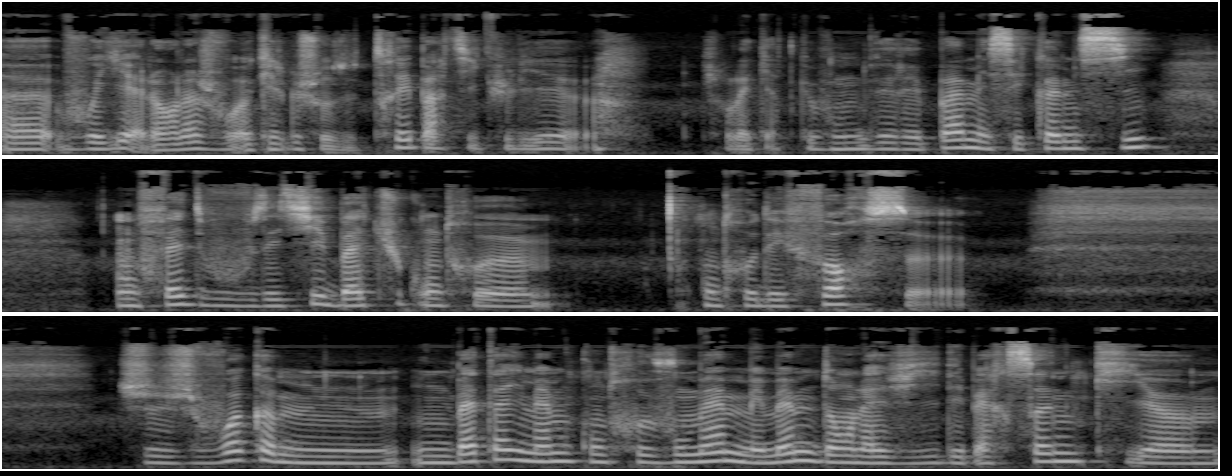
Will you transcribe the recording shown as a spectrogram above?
Euh, vous voyez, alors là, je vois quelque chose de très particulier sur la carte que vous ne verrez pas, mais c'est comme si, en fait, vous vous étiez battu contre, contre des forces, je, vois comme une, bataille même contre vous-même, mais même dans la vie, des personnes qui... Euh,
